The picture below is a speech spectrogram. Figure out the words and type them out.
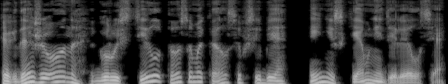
Когда же он грустил, то замыкался в себе и ни с кем не делился.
